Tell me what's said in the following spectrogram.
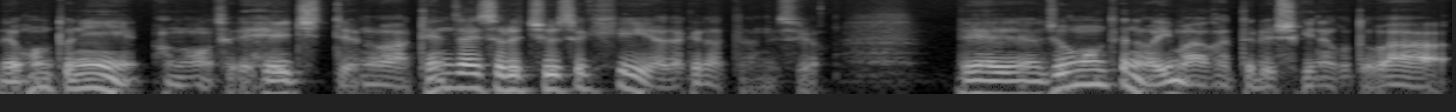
で本当にあの平地っていうのは点在する中石平野だけだったんですよ。で縄文っていうのは今分かってる不思議なことは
